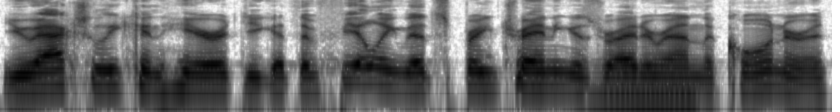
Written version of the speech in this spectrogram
you actually can hear it. You get the feeling that spring training is right mm-hmm. around the corner. And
